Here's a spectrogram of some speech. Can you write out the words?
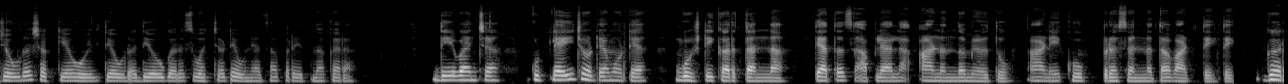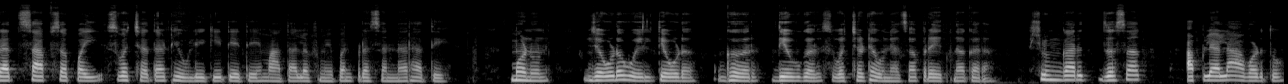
जेवढं शक्य होईल तेवढं देवघर स्वच्छ ठेवण्याचा प्रयत्न करा. देवांच्या कुठल्याही छोट्या मोठ्या गोष्टी करताना त्यातच आपल्याला आनंद मिळतो आणि खूप प्रसन्नता वाटते. ते घरात साफसफाई स्वच्छता ठेवली की तेथे माता लक्ष्मी पण प्रसन्न राहते. म्हणून जेवढं होईल तेवढं घर देवघर स्वच्छ ठेवण्याचा प्रयत्न करा. शृंगार जसा आपल्याला आवडतो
